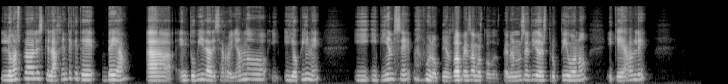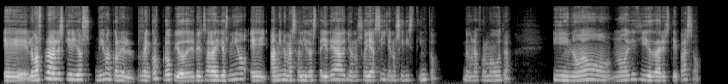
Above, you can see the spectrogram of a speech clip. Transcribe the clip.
lo más probable es que la gente que te vea ah, en tu vida desarrollando y, opine y, piense, bueno, piensa, pensamos todos, pero en un sentido destructivo, ¿no? Y que hable, eh, lo más probable es que ellos vivan con el rencor propio de pensar, ay Dios mío, eh, a mí no me ha salido esta idea, yo no soy así, yo no soy distinto de una forma u otra, y no, no he decidido dar este paso.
